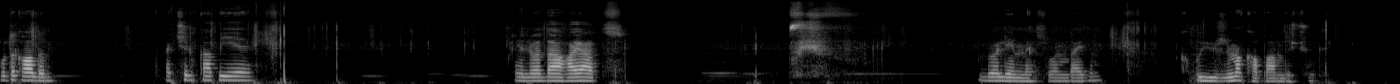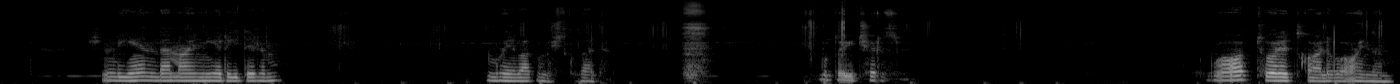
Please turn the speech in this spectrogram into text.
Burada kaldım. Açın kapıyı. Elveda hayat. Böyle yemek zorundaydım. Kapı yüzüme kapandı çünkü. Şimdi yeniden aynı yere gidelim. Buraya bakmıştık zaten. Burada içerisi. Bu tuvalet galiba aynen.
